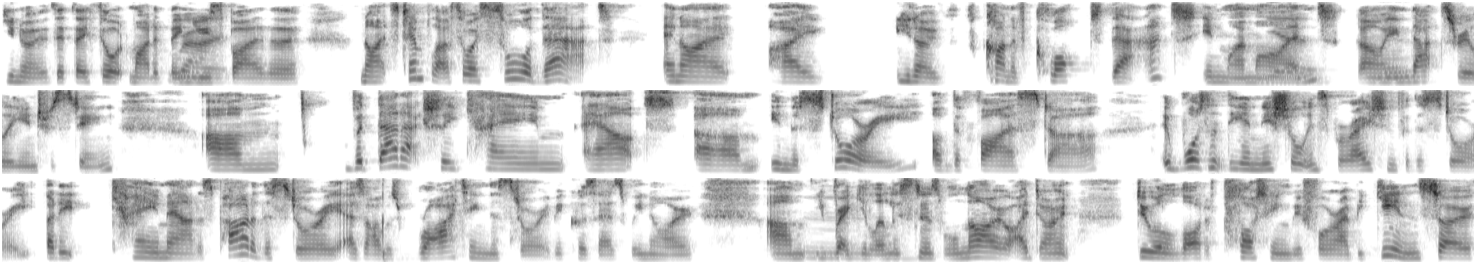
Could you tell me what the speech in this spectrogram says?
you know, that they thought might have been right. used by the Knights Templar. So I saw that and I, I, you know, kind of clocked that in my mind, yeah. going, yeah. that's really interesting. Um, but that actually came out um, in the story of the Fire Star it wasn't the initial inspiration for the story, but it came out as part of the story as I was writing the story. Because as we know, um, mm. regular listeners will know, I don't do a lot of plotting before I begin. So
